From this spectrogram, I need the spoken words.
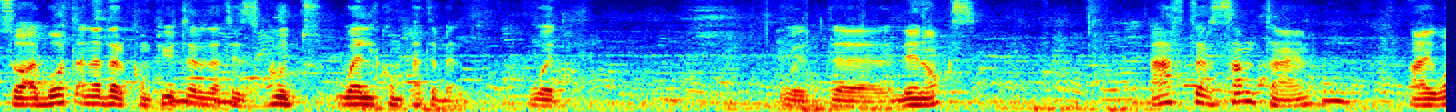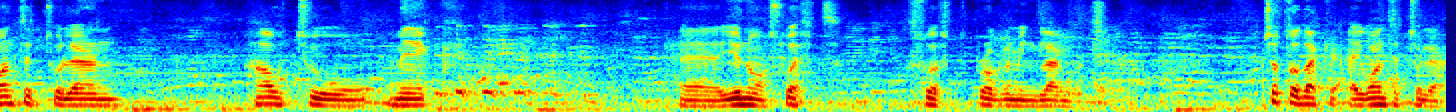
So I bought another computer that is good, well compatible with with uh, Linux. After some time, I wanted to learn how to make, uh, you know, Swift, Swift programming language. ちょっとだけ I wanted to learn.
